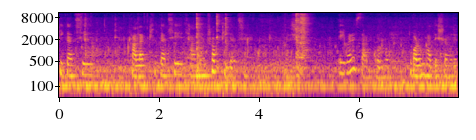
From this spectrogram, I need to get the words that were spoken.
ঠিক আছে কালার ঠিক আছে ঝাল সব ঠিক আছে। এইবারে সার্ভ করব গরম ভাতের সঙ্গে।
